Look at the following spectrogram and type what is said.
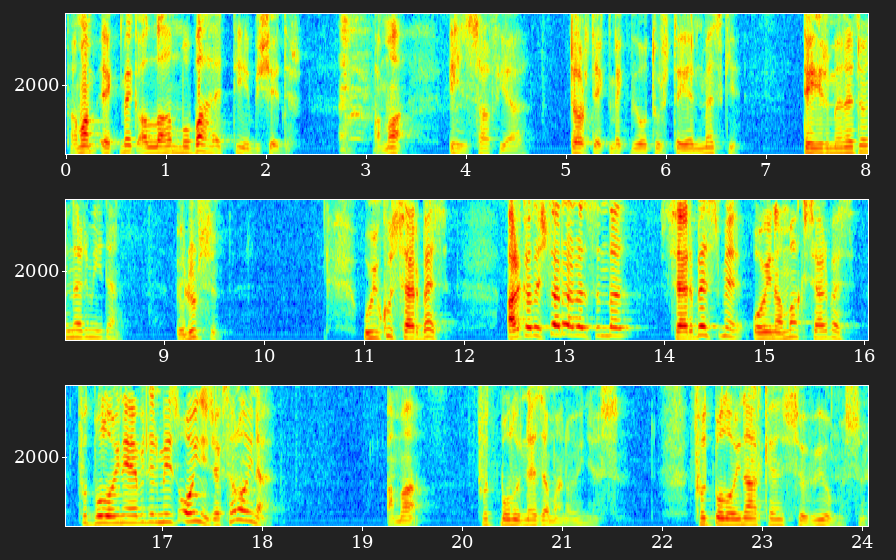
Tamam ekmek Allah'ın mubah ettiği bir şeydir. Ama insaf ya. Dört ekmek bir oturuşta yenmez ki. Değirmene döner miden. Ölürsün. Uyku serbest. Arkadaşlar arasında serbest mi? Oynamak serbest. Futbol oynayabilir miyiz? Oynayacaksan oyna. Ama futbolu ne zaman oynuyorsun? Futbol oynarken sövüyor musun?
